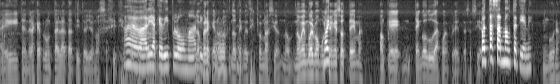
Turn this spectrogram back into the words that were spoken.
Ahí tendrás que preguntarle a Tatito, yo no sé si tiene. Ay, María, qué diplomático. No, pero es que no, no tengo esa información, no, no me envuelvo mucho en esos temas. Aunque tengo dudas con el proyecto, eso sí. ¿Cuántas armas usted tiene? Ninguna.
